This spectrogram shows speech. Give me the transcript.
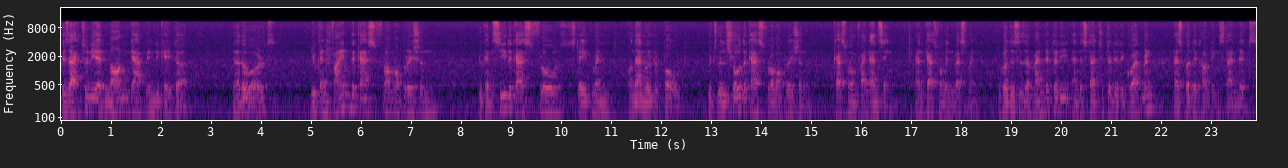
is actually a non-GAAP indicator. In other words, you can find the cash from operation, you can see the cash flow statement on the annual report which will show the cash from operation, cash from financing and cash from investment because this is a mandatory and a statutory requirement as per the accounting standards.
